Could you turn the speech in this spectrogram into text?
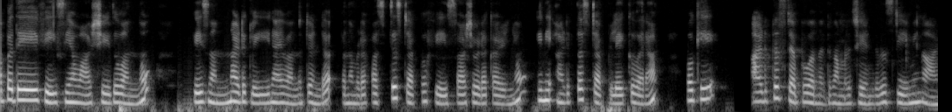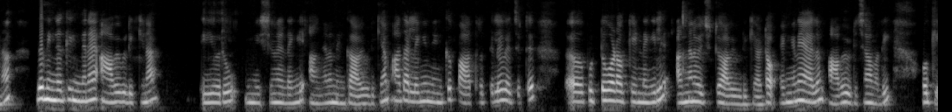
അപ്പോൾ അതേ ഫേസ് ഞാൻ വാഷ് ചെയ്ത് വന്നു. ഫേസ് നന്നായിട്ട് ക്ലീനായി വന്നിട്ടുണ്ട്. അപ്പോൾ നമ്മുടെ ഫസ്റ്റ് സ്റ്റെപ്പ് ഫേസ് വാഷ് ഇവിടെ കഴിഞ്ഞു. ഇനി അടുത്ത സ്റ്റെപ്പിലേക്ക് വരാം. ഓക്കെ അടുത്ത സ്റ്റെപ്പ് വന്നിട്ട് നമ്മൾ ചെയ്യേണ്ടത് സ്റ്റീമിംഗ് ആണ്. ഇത് നിങ്ങൾക്ക് ഇങ്ങനെ ആവി പിടിക്കുന്ന ഈ ഒരു മെഷീൻ ഉണ്ടെങ്കിൽ അങ്ങനെ നിങ്ങൾക്ക് ആവി പിടിക്കാം. അതല്ലെങ്കിൽ നിങ്ങൾക്ക് പാത്രത്തിൽ വെച്ചിട്ട് പുട്ടുകുടമൊക്കെ ഉണ്ടെങ്കിൽ അങ്ങനെ വെച്ചിട്ട് ആവി പിടിക്കാം കേട്ടോ. എങ്ങനെയായാലും ആവി പിടിച്ചാൽ മതി. ഓക്കെ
